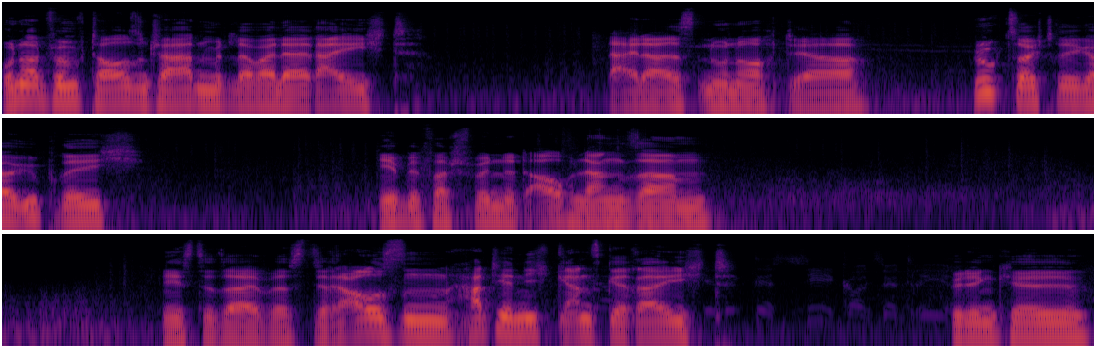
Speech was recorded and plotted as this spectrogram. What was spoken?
105.000 Schaden mittlerweile erreicht. Leider ist nur noch der Flugzeugträger übrig. Nebel verschwindet auch langsam. Nächste Salve ist draußen. Hat hier nicht ganz gereicht für den Kill.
